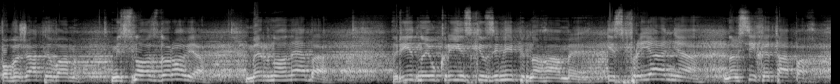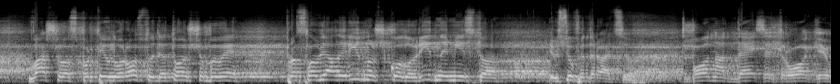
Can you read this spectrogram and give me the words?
побажати вам міцного здоров'я, мирного неба, рідної української землі під ногами і сприяння на всіх етапах вашого спортивного росту для того, щоб ви прославляли рідну школу, рідне місто і всю федерацію. Понад 10 років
